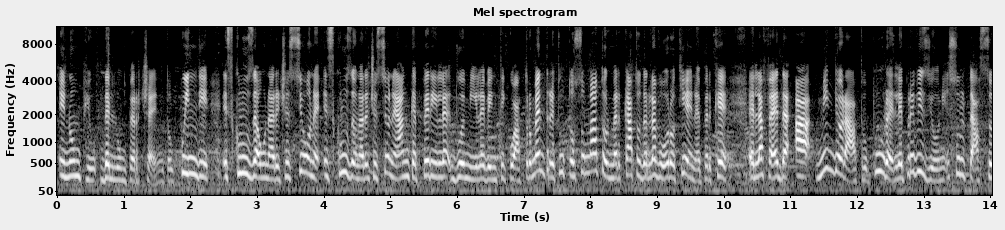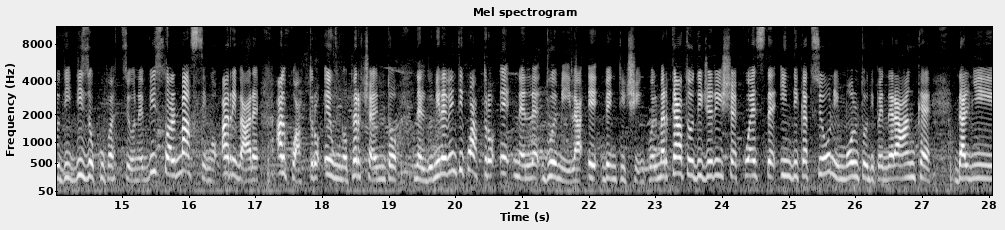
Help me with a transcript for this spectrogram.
e non più dell'1%. Quindi esclusa una recessione, esclusa una recessione anche per il 2024, mentre tutto sommato il mercato del lavoro tiene perché eh, la Fed ha migliorato pure le previsioni sul tasso di disoccupazione, visto al massimo arrivare al 4,1% nel 2024 e nel 2025. Il mercato digerisce queste indicazioni, molto dipendentemente dipenderà anche dagli,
